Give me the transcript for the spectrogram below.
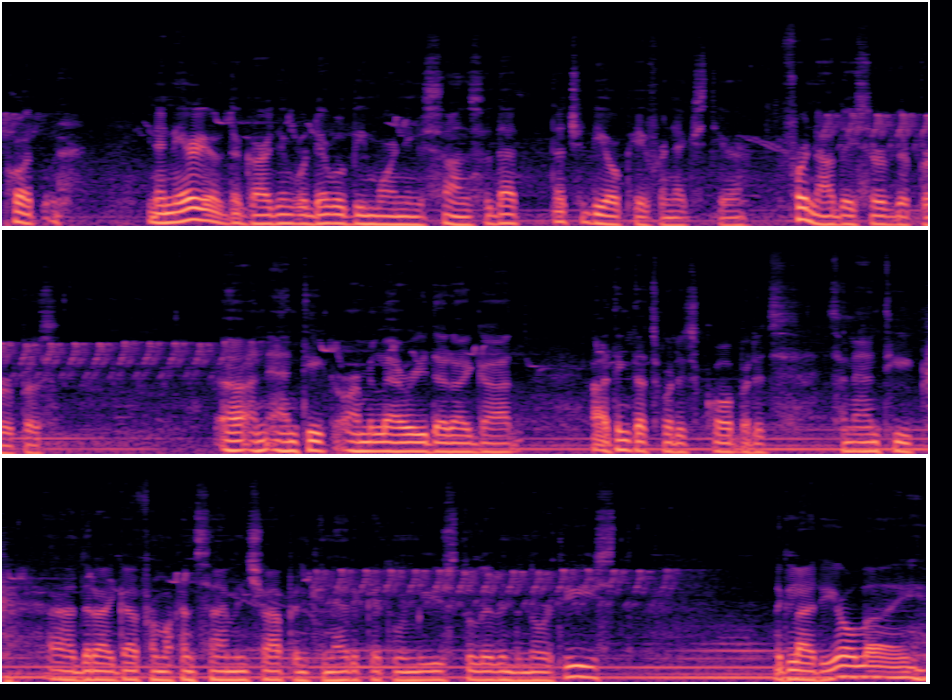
put in an area of the garden where there will be morning sun. So that, that should be okay for next year. For now, they serve their purpose. Uh, an antique armillary that I got, I think that's what it's called, but it's it's an antique uh, that I got from a consignment shop in Connecticut when we used to live in the Northeast. The gladioli,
